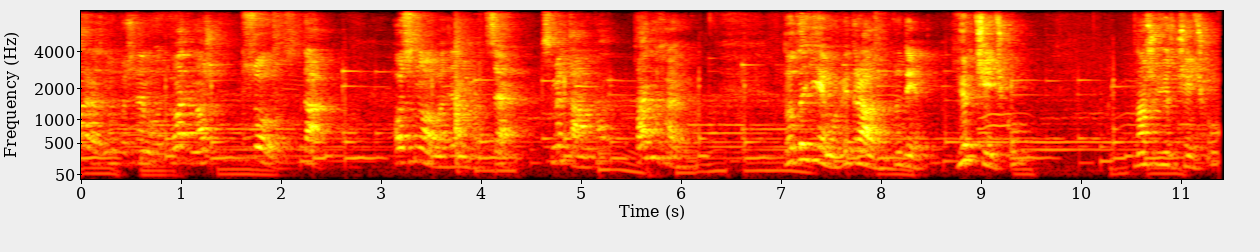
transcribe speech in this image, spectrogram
Зараз ми почнемо готувати наш соус. Так, основа для нього це сметанка. Так, Михайло? Додаємо відразу туди гірчичку, нашу гірчичку.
